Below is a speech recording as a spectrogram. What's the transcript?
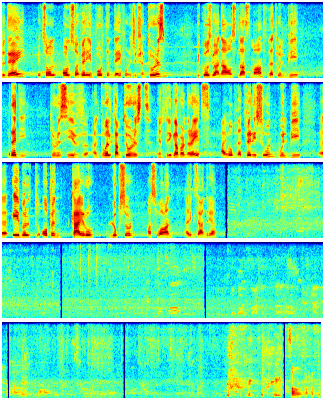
today it's also a very important day for Egyptian tourism because we announced last month that we'll be ready to receive and to welcome tourists in three governorates. I hope that very soon we'll be uh, able to open Cairo, Luxor, Aswan, Alexandria, صور احطه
